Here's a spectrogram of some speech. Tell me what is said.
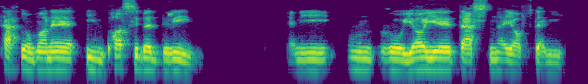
تحت عنوان Impossible Dream. یعنی اون رویای دست نیافتنی.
